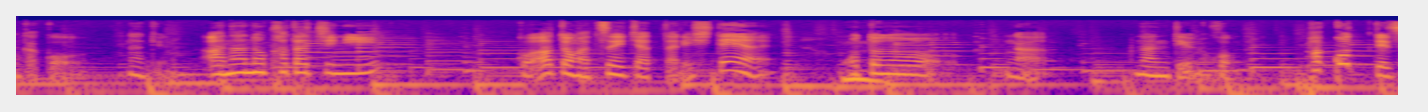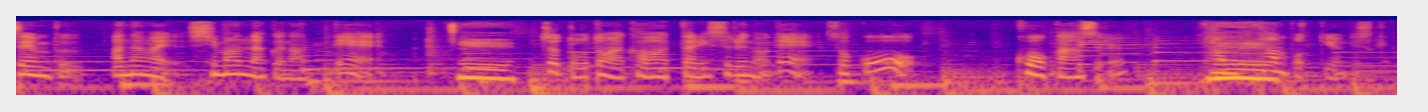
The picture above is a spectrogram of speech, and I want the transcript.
んかこうなんていうの？穴の形にこう跡がついちゃったりして音が、なんていうの？こうパコって全部穴が閉まんなくなってちょっと音が変わったりするのでそこを交換する。タンへえ。タンポって言うんですけど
